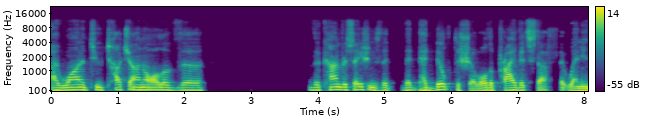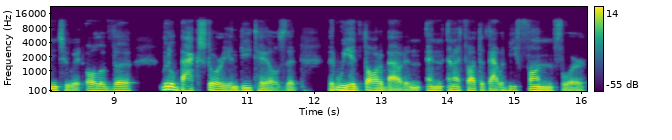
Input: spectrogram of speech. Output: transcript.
I wanted to touch on all of the the conversations that that had built the show, all the private stuff that went into it, all of the little backstory and details that that we had thought about, and and and I thought that that would be fun for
